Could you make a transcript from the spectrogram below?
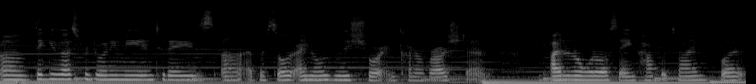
Um, thank you guys for joining me in today's uh, episode. I know it was really short and kind of rushed, and I don't know what I was saying half the time. But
